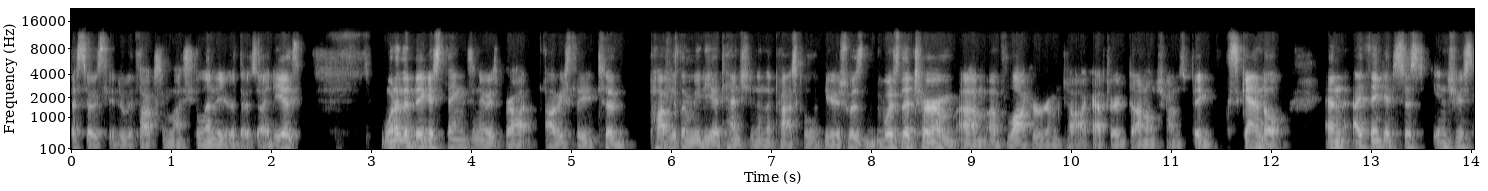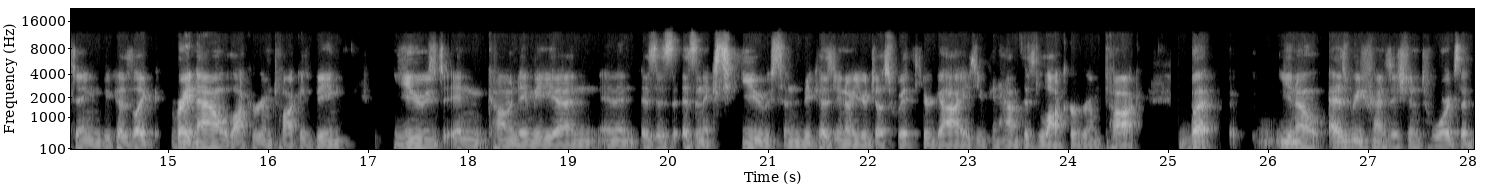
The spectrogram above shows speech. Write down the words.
associated with toxic masculinity or those ideas one of the biggest things and it was brought obviously to popular media attention in the past couple of years was was the term um, of locker room talk after donald trump's big scandal. And i think it's just interesting because like right now locker room talk is being used in common day media and, and as, as, an excuse. And because you know you're just with your guys you can have this locker room talk. But you know as we transition towards a,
